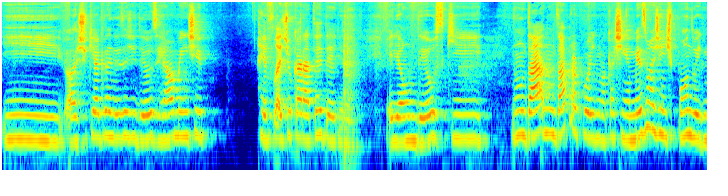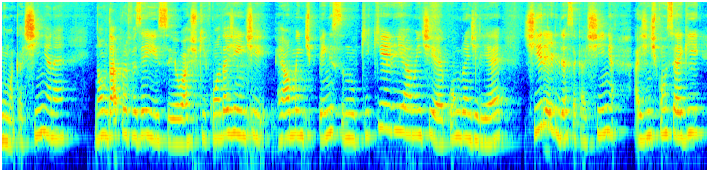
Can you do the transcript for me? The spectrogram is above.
E eu acho que a grandeza de Deus realmente reflete o caráter dele, né? Ele é um Deus que não dá, não dá para pôr ele numa caixinha, mesmo a gente pondo ele numa caixinha, né? Não dá para fazer isso. Eu acho que quando a gente realmente pensa no que que ele realmente é, quão grande ele é, tira ele dessa caixinha, a gente consegue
